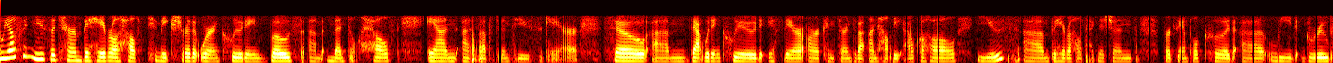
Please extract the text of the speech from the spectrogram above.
we often use the term behavioral health to make sure that we're including both um, mental health and uh, substance use care. So um, that would include if there are concerns about unhealthy alcohol use. Um, behavioral health technicians, for example, could uh, lead groups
